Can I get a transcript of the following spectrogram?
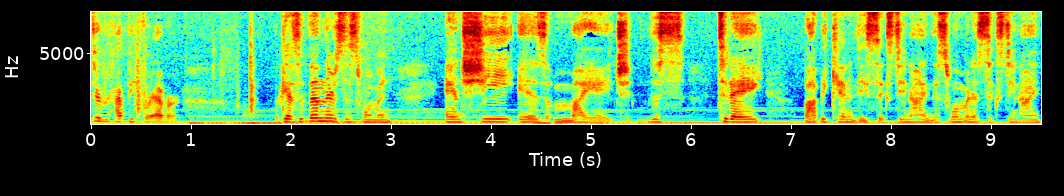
they're happy forever. Okay, so then there's this woman and she is my age. This today, Bobby Kennedy, 69. This woman is 69.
